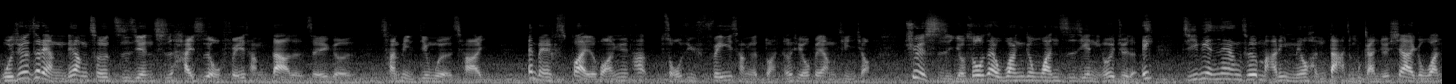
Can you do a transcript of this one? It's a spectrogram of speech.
我觉得这两辆车之间其实还是有非常大的这个产品定位的差异。MX-5 的话，因为它轴距非常的短，而且又非常轻巧，确实有时候在弯跟弯之间，你会觉得，哎，即便那辆车马力没有很大，怎么感觉下一个弯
